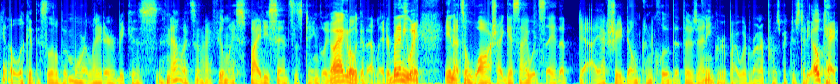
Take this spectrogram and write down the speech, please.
gotta look at this a little bit more later because now it's when I feel my spidey sense is tingling. Oh, I gotta look at that later. But anyway, you know, it's a wash. I guess I would say that I actually don't conclude that there's any group I would run a prospective study. Okay,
